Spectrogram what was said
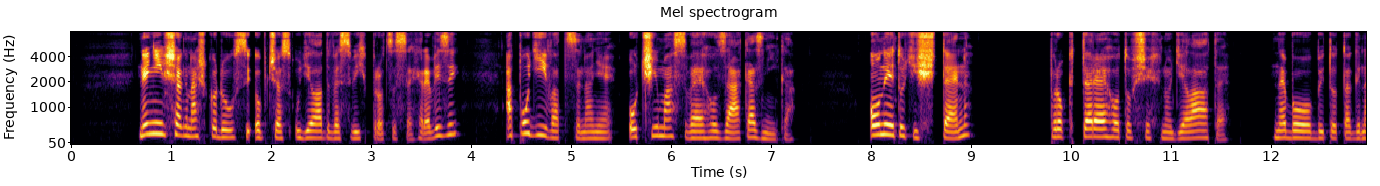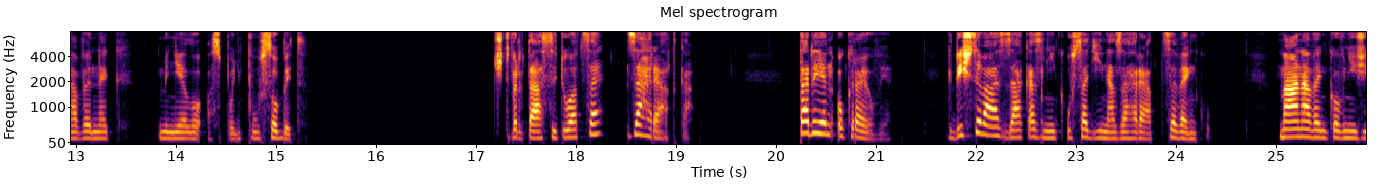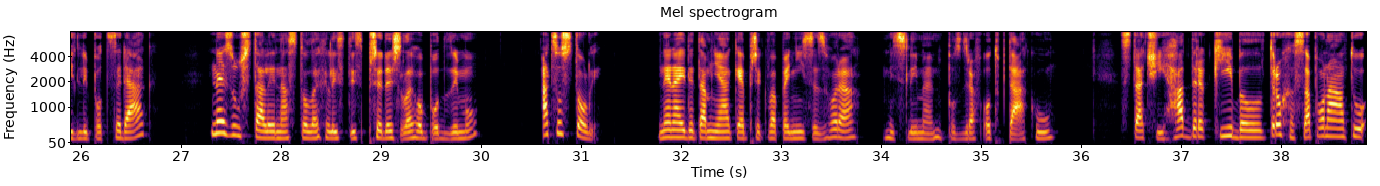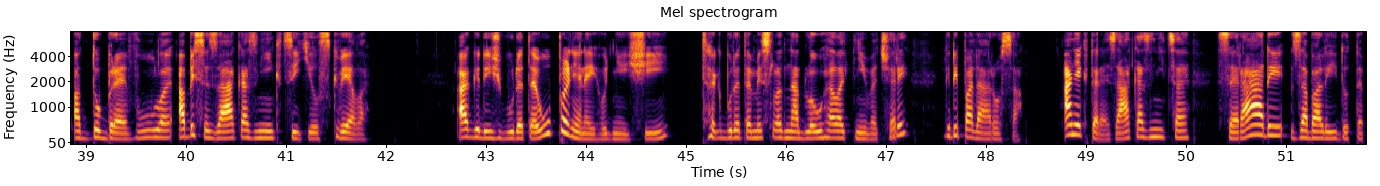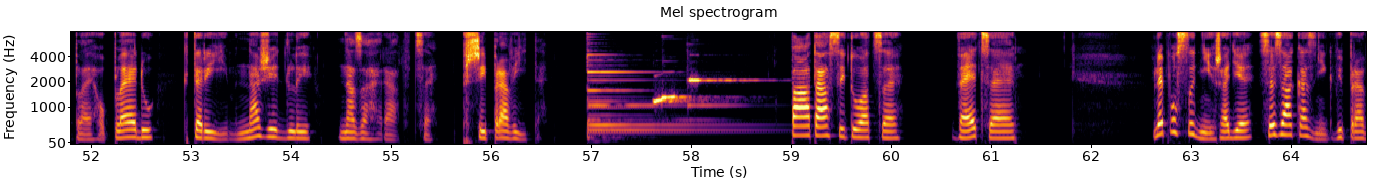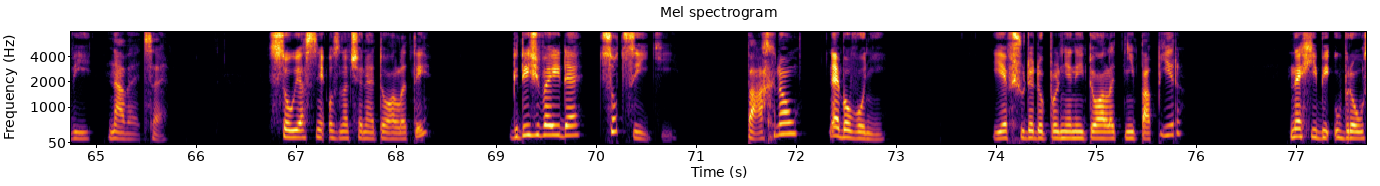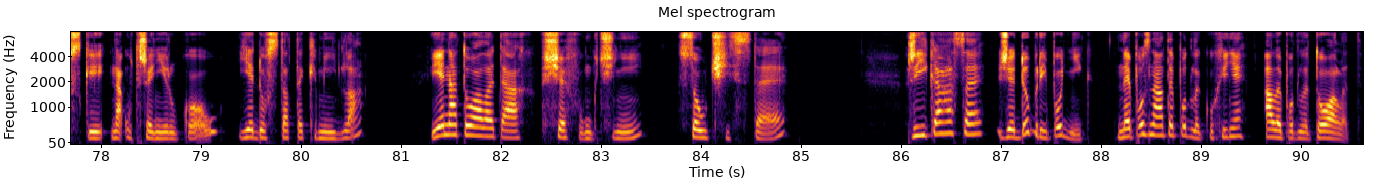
Není však na škodu si občas udělat ve svých procesech revizi a podívat se na ně očima svého zákazníka. On je totiž ten, pro kterého to všechno děláte. Nebo by to tak navenek mělo aspoň působit. Čtvrtá situace – zahrádka. Tady jen okrajově. Když se vás zákazník usadí na zahrádce venku, má na venkovní židli podsedák? Nezůstaly na stolech listy z předešlého podzimu? A co stoly? Nenajde tam nějaké překvapení se zhora? Myslíme pozdrav od ptáků. Stačí hadr, kýbl, trocha saponátu a dobré vůle, aby se zákazník cítil skvěle. A když budete úplně nejhodnější, tak budete myslet na dlouhé letní večery, kdy padá rosa. A některé zákaznice se rády zabalí do teplého plédu, který jim na židli na zahrádce připravíte. Pátá situace. WC. V neposlední řadě se zákazník vypraví na WC. Jsou jasně označené toalety? Když vejde, co cítí? Páchnou nebo voní? Je všude doplněný toaletní papír? Nechybí ubrousky na utření rukou? Je dostatek mídla? Je na toaletách vše funkční? Jsou čisté? Říká se, že dobrý podnik nepoznáte podle kuchyně, ale podle toalet.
